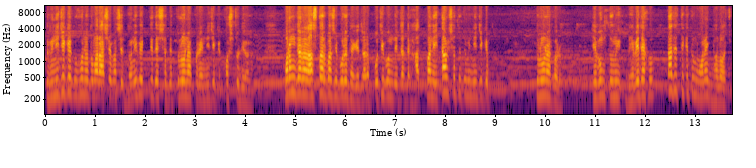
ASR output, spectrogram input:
তুমি নিজেকে কখনো তোমার আশেপাশের ধনী ব্যক্তিদের সাথে তুলনা করে নিজেকে কষ্ট দিও না। বরং যারা রাস্তার পাশে পড়ে থাকে, যারা প্রতিবন্ধী, যাদের হাত পা নেই, তার সাথে তুমি নিজেকে তুলনা করো। এবং তুমি ভেবে দেখো, তাদের থেকে তুমি অনেক ভালো আছো।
